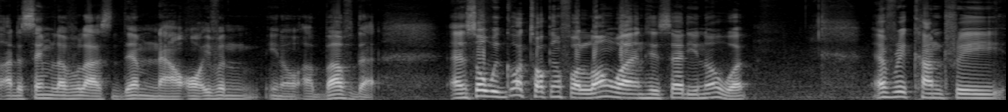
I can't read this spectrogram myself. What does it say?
at the same level as them now or even you know above that and so we got talking for a long while and he said you know what every country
